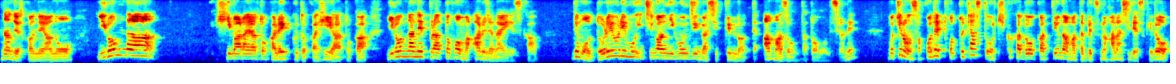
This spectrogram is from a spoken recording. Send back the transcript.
なんですかね、あの、いろんなヒマラヤとかレックとかヒアとか、いろんなね、プラットフォームあるじゃないですか。でも、どれよりも一番日本人が知ってるのって Amazon だと思うんですよね。もちろんそこでポッドキャストを聞くかどうかっていうのはまた別の話ですけど、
